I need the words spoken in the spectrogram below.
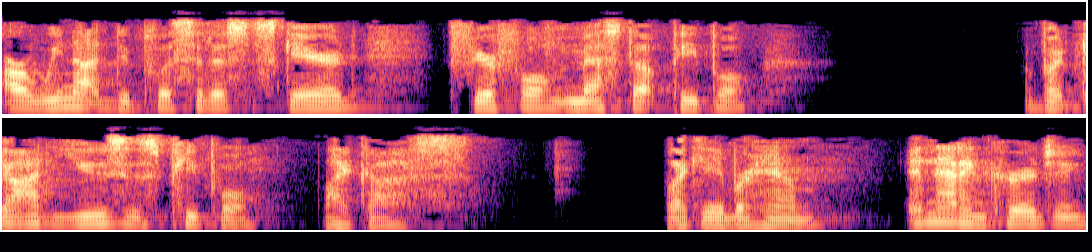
Are we not duplicitous, scared, fearful, messed up people? But God uses people like us, like Abraham. Isn't that encouraging?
